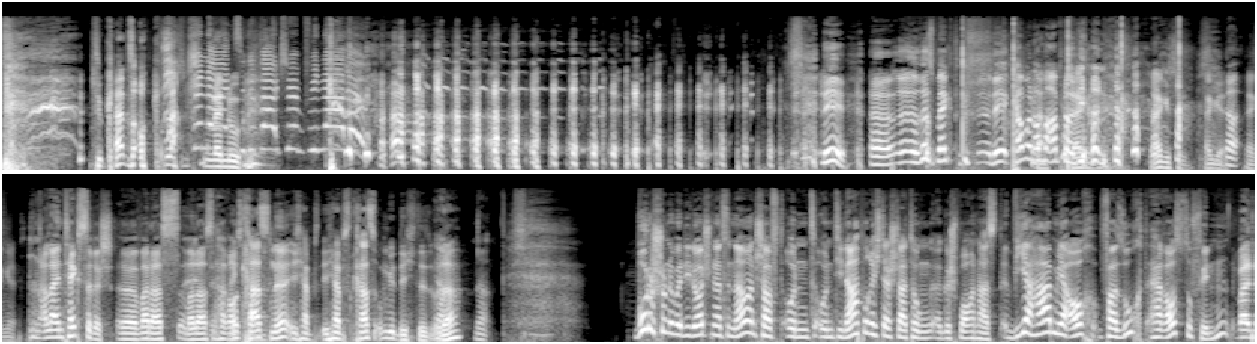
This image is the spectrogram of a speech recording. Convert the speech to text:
du kannst auch klatschen, wenn du. Im Finale. Nee, äh, äh, Respekt. Nee, kann man noch mal applaudieren. Danke. Dankeschön. Danke. Ja. Danke. Allein texterisch äh, war das, war das herausragend. Krass, ne? Ich hab, ich hab's krass umgedichtet, oder? Ja. Wo du schon über die deutsche Nationalmannschaft und, und die Nachberichterstattung äh, gesprochen hast, wir haben ja auch versucht herauszufinden, weil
